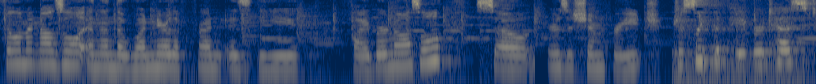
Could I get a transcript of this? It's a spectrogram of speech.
filament nozzle and then the one near the front is the fiber nozzle. So there's a shim for each. Just like the paper test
